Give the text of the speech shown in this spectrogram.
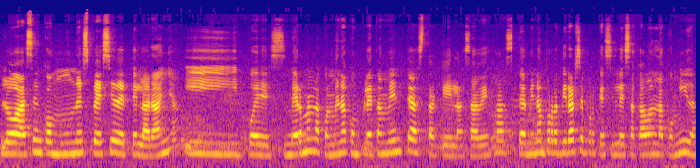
lo hacen como una especie de telaraña y pues merman la colmena completamente hasta que las abejas terminan por retirarse porque les acaban la comida.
